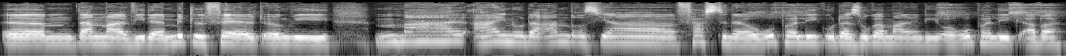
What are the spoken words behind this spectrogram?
ja. ähm, dann mal wieder im Mittelfeld, irgendwie mal ein oder anderes Jahr fast in der Europa League oder sogar mal in die Europa League, aber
